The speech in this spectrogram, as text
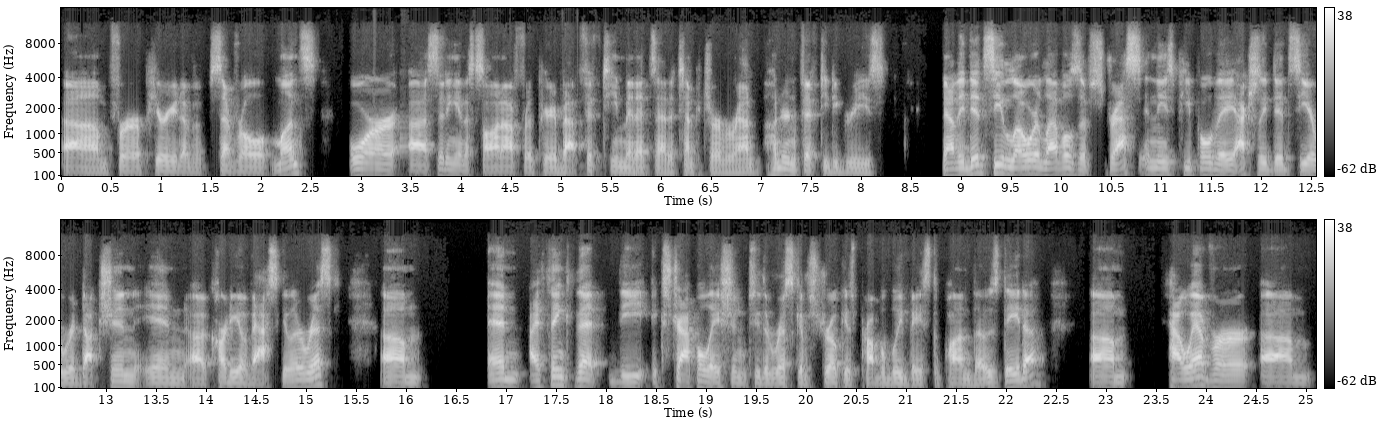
um, for a period of several months, or uh, sitting in a sauna for a period about 15 minutes at a temperature of around 150 degrees. Now, they did see lower levels of stress in these people. They actually did see a reduction in uh, cardiovascular risk. Um, and I think that the extrapolation to the risk of stroke is probably based upon those data. Um, however, um,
